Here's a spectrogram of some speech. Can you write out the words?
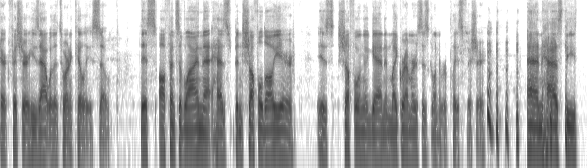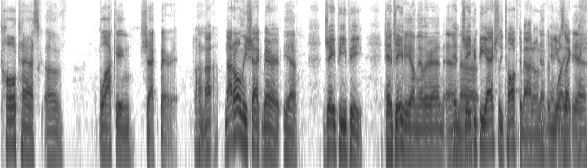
Eric Fisher, he's out with a torn Achilles. So this offensive line that has been shuffled all year is shuffling again, and Mike Remmers is going to replace Fisher, and has the tall task of blocking Shaq Barrett. Oh, not not only Shaq Barrett, Yeah, JPP. And JPP J- on the other end, and, and, uh, JPP actually talked about him, Devin and he was like, yeah.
